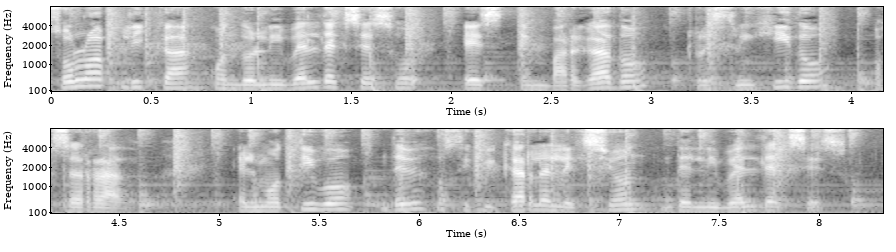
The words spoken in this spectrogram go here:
Solo aplica cuando el nivel de acceso es embargado, restringido o cerrado. El motivo debe justificar la elección del nivel de acceso,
